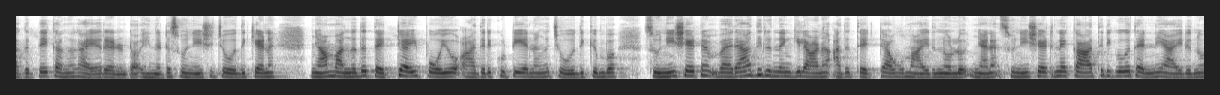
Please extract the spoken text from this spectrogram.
അകത്തേക്ക് അങ്ങ് കയറുകയാണ് കേട്ടോ. എന്നിട്ട് സുനീഷ് ചോദിക്കുകയാണ് ഞാൻ വന്നത് തെറ്റായി പോയോ? ആതിരക്കുട്ടി എന്നങ്ങ് ചോദിക്കുമ്പോൾ സുനീഷേട്ടൻ വരാതിരുന്നെങ്കിലാണ് അത് തെറ്റാകുമായിരുന്നുള്ളൂ. ഞാൻ സുനീഷേട്ടനെ കാത്തിരിക്കുക തന്നെയായിരുന്നു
